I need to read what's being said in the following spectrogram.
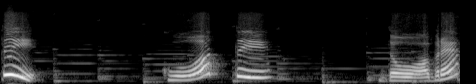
Ти. Коти. Добре.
